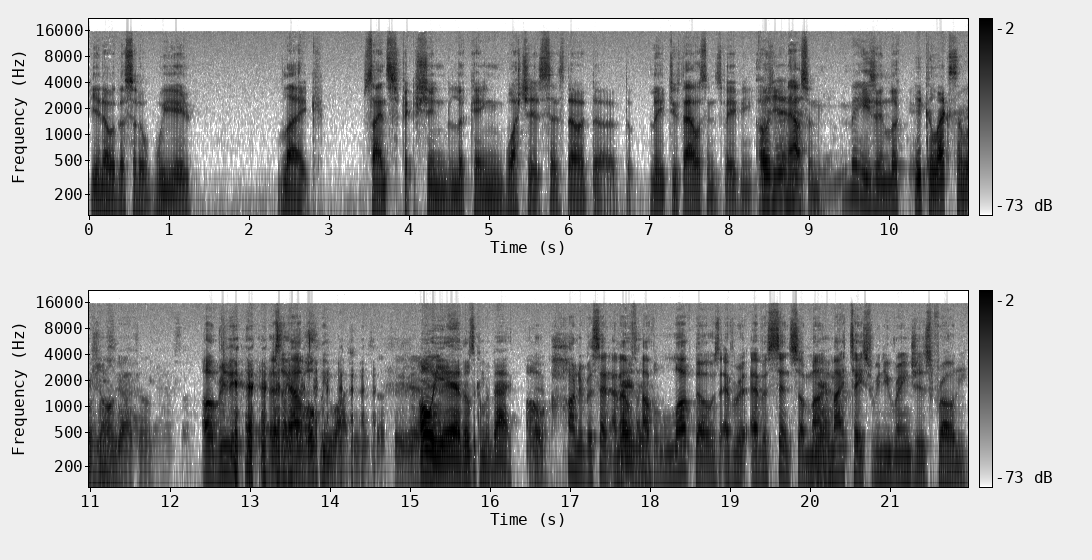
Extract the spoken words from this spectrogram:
you know, the sort of weird, like science fiction looking watches since the the, the late 2000s, maybe. Oh, yeah, now yeah. some amazing look he collects some of Sean these. got them. Oh, really? There's There's like an. Oakley watches and stuff too. Yeah. Oh yeah, those are coming back. Oh, 100%. And I've, I've loved those ever ever since. So my, Yeah. my taste really ranges from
